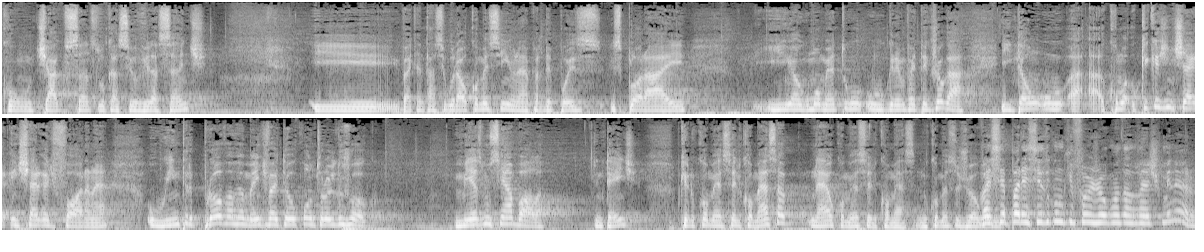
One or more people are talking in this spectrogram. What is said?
com o Thiago Santos, Lucas Silva e Vila Sante e vai tentar segurar o comecinho, né, para depois explorar aí e em algum momento o, Grêmio vai ter que jogar. Então, o, a, a, como, o que, que a gente enxerga de fora, né? O Inter provavelmente vai ter o controle do jogo, mesmo sem a bola, entende? Porque no começo ele começa, né? O começo ele começa. No começo do jogo. Vai ele... ser parecido com o que foi o jogo contra o Atlético Mineiro.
